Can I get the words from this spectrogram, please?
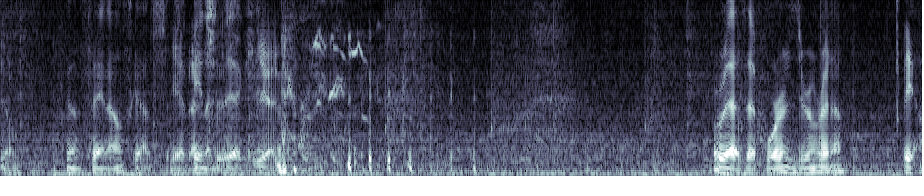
Yeah. I was gonna say now Scott's just Yeah, being a just, dick. Yeah. Where are we at? Is that four zero right now? yeah.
